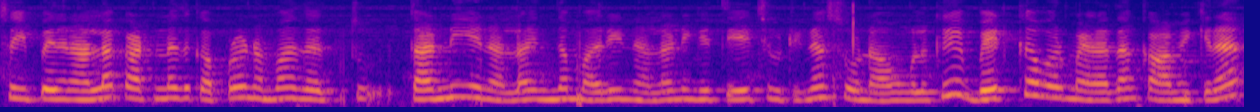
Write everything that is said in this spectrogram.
ஸோ இப்போ இது நல்லா கட்டினதுக்கப்புறம் நம்ம அந்த து தண்ணியை நல்லா இந்த மாதிரி நல்லா நீங்கள் தேய்ச்சி விட்டிங்கன்னா ஸோ நான் உங்களுக்கு பெட் கவர் மேலே தான் காமிக்கிறேன்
